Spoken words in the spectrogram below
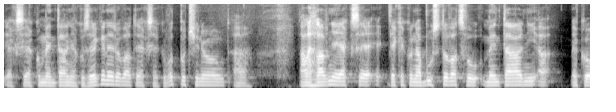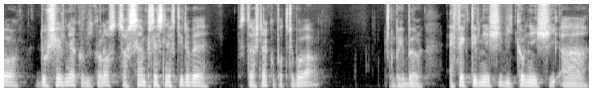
jak se jako mentálně jako zregenerovat, jak se jako odpočinout, a, ale hlavně jak se jak jako nabůstovat svou mentální a jako duševní jako výkonnost, což jsem přesně v té době strašně jako potřeboval, abych byl efektivnější, výkonnější a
